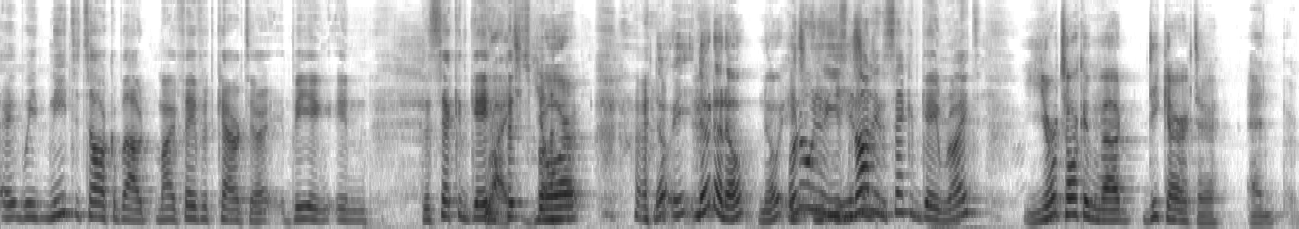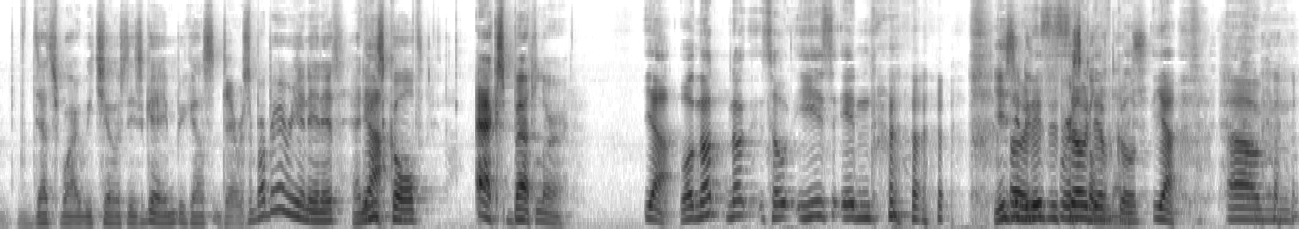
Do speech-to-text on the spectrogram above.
I, I, we need to talk about my favorite character being in the second game. Right, as well. you're no, no, no, no, no. Oh no, he's he isn't- in the second game, right? You're talking about the character, and that's why we chose this game because there is a barbarian in it, and Yeah. he's called Axe Battler. Yeah. Well, not not. So he is in. He's oh, in this is so difficult. Axe. Yeah. Um,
